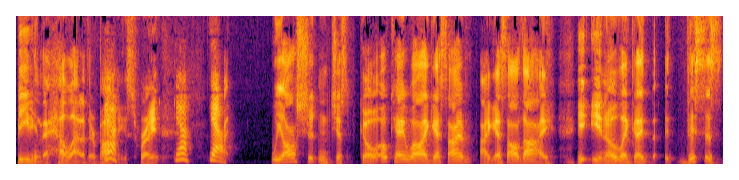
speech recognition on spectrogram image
beating the hell out of their bodies, right? Yeah. Yeah. we all shouldn't just go okay well i guess i'm i guess i'll die Y- you, know like I, this is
